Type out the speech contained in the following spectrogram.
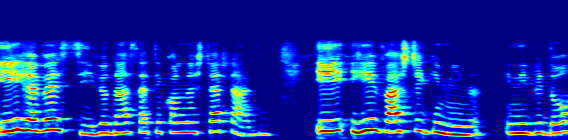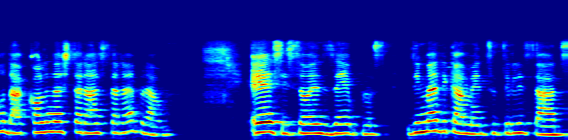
e reversível da acetilcolinesterase, e rivastigmina, inibidor da colinesterase cerebral. Esses são exemplos de medicamentos utilizados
